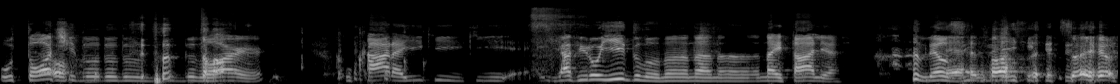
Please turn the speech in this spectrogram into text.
o Tote do, do, do, do, do lore. O cara aí que, que já virou ídolo na, na, na, na Itália. Leozinho. É, nossa, sou eu.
